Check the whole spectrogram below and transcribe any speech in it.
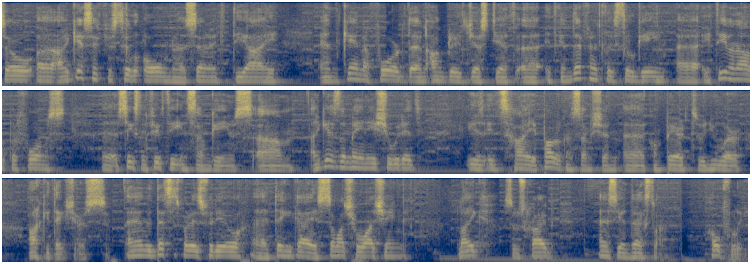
So uh, I guess if you still own a 780 Ti and can't afford an upgrade just yet, uh, it can definitely still game. Uh, it even outperforms 1650 uh, in some games. Um, I guess the main issue with it is its high power consumption uh, compared to newer architectures. And that's it for this video. Uh, thank you guys so much for watching. Like, subscribe, and see you in the next one. Hopefully.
